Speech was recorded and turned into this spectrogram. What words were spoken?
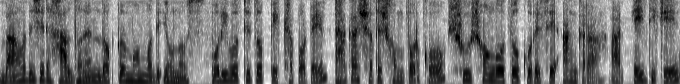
বাংলাদেশের হাল ধরেন ডক্টর মোহাম্মদ ইউনুস। পরিবর্তিত প্রেক্ষাপটে ঢাকার সাথে সম্পর্ক সুসংগত করেছে আঙ্কারা। আর এইদিকে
